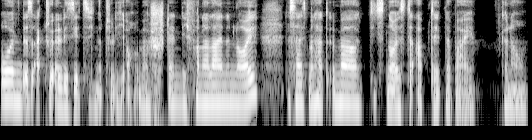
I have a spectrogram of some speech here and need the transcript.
Und es aktualisiert sich natürlich auch immer ständig von alleine neu. Das heißt, man hat immer das neueste Update dabei. Genau.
